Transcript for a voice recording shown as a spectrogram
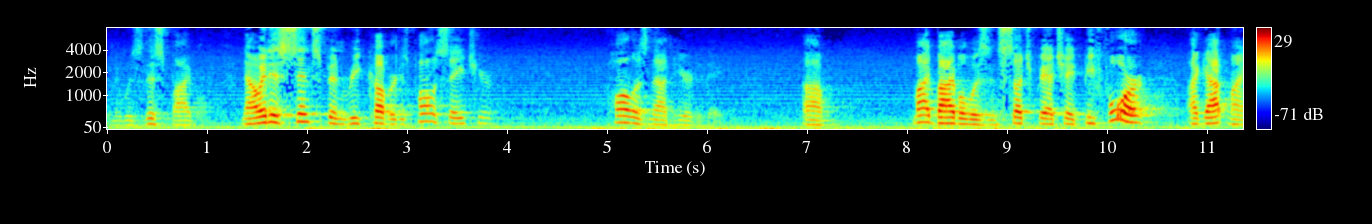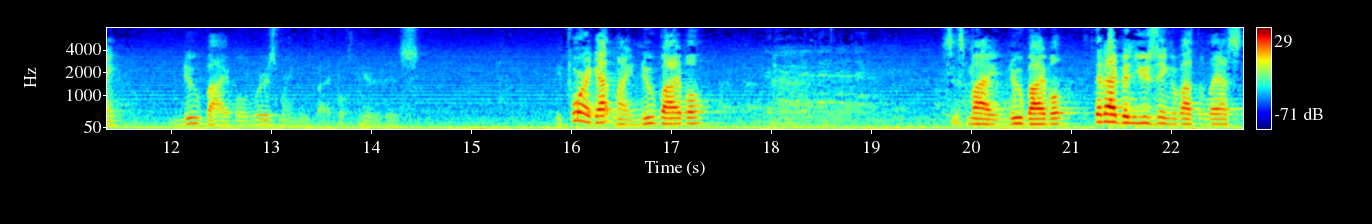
And it was this Bible. Now, it has since been recovered. Is Paula Sage here? Paul is not here today. Um, my Bible was in such bad shape. Before I got my new Bible, where's my new Bible? Here it is. Before I got my new Bible, this is my new Bible that I've been using about the last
